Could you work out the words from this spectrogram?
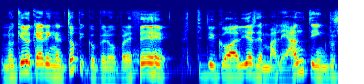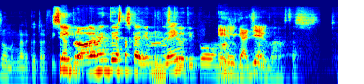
No quiero caer en el tópico, pero parece típico alias de maleante, incluso narcotraficante. Sí, probablemente estás cayendo en un estereotipo. el gallego. Estás sí,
